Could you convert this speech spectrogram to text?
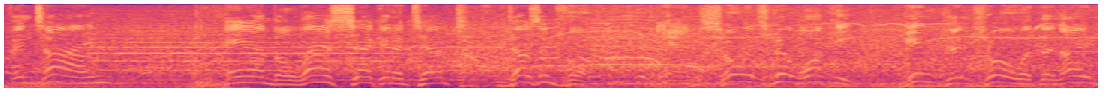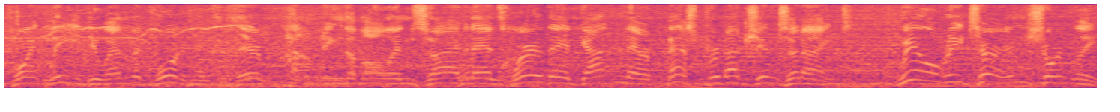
Off in time. And the last second attempt doesn't fall. And so it's Milwaukee in control with the nine-point lead to end the quarter. They're pounding the ball inside, and that's where they've gotten their best production tonight. We'll return shortly.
